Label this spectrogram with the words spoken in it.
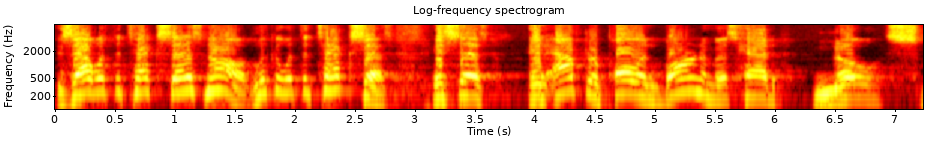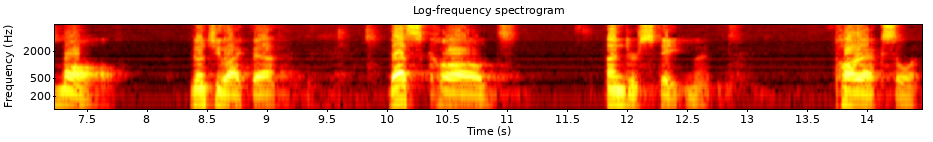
Is that what the text says? No, look at what the text says. It says, and after Paul and Barnabas had no small. Don't you like that? That's called understatement, par excellence.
